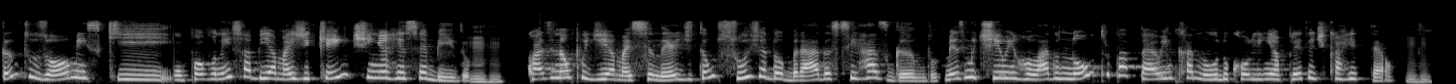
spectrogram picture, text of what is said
tantos homens que o povo nem sabia mais de quem tinha recebido. Uhum. Quase não podia mais se ler de tão suja dobrada se rasgando. Mesmo tinha enrolado noutro papel encanudo com linha preta de carretel. Uhum.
